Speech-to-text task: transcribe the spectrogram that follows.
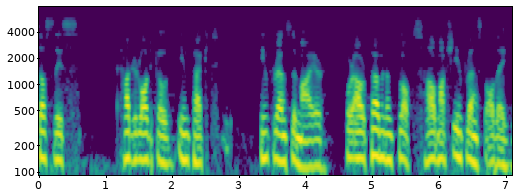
does this hydrological impact influence the mire for our permanent plots? How much influenced are they?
